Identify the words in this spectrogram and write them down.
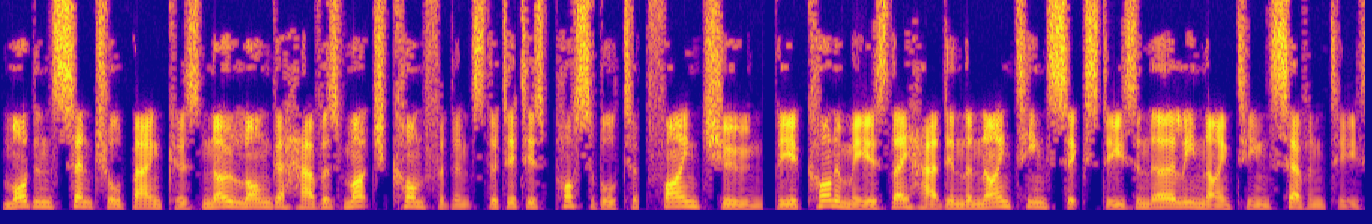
modern central bankers no longer have as much confidence that it is possible to fine-tune the economy as they had in the 1960s and early 1970s.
